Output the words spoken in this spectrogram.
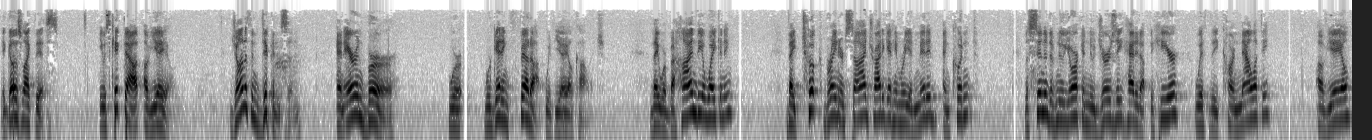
It goes like this. He was kicked out of Yale. Jonathan Dickinson and Aaron Burr were were getting fed up with Yale College. They were behind the awakening. They took Brainerd's side, tried to get him readmitted, and couldn't. The Synod of New York and New Jersey had it up to here with the carnality of Yale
